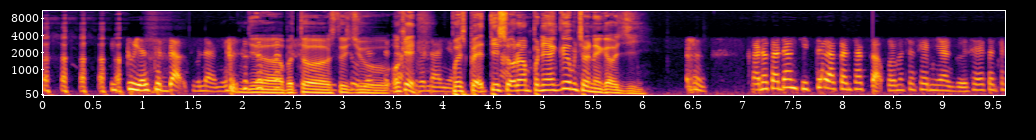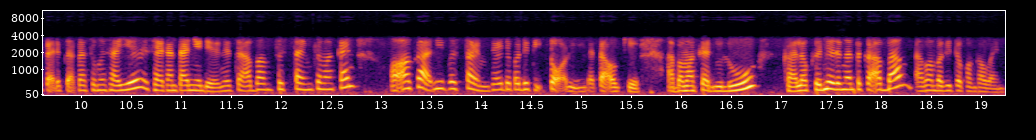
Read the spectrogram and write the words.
Itu yang sedap sebenarnya. Ya, betul, setuju. Okey, perspektif seorang peniaga macam mana Kak Oji? Kadang-kadang kita akan cakap Kalau macam saya meniaga Saya akan cakap dekat customer saya Saya akan tanya dia. Dia kata abang first time ke makan? Oh kak ni first time. Saya daripada TikTok ni. Kata okey. Abang makan dulu Kalau kena dengan tekak abang Abang bagi tahu kawan-kawan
